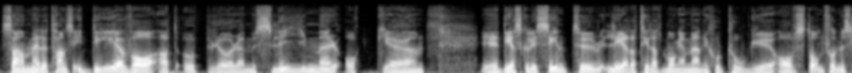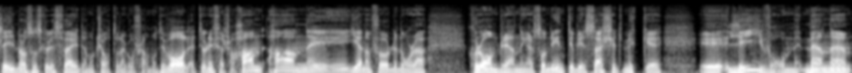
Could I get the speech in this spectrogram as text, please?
samhället. Hans idé var att uppröra muslimer och eh, Eh, det skulle i sin tur leda till att många människor tog eh, avstånd från muslimer och så skulle Sverigedemokraterna gå framåt i valet. Ungefär så. Han, han eh, genomförde några koranbränningar som det inte blev särskilt mycket liv om. Men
